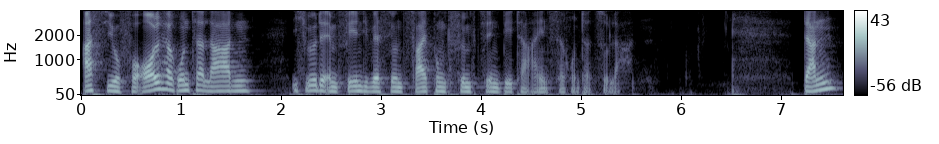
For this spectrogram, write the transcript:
ASIO for All herunterladen. Ich würde empfehlen, die Version 2.15 Beta 1 herunterzuladen. Dann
